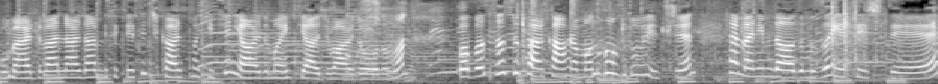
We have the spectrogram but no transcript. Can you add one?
Bu merdivenlerden bisikleti çıkartmak için yardıma ihtiyacı vardı oğlumun. Babası süper kahraman olduğu için hemen imdadımıza yetişti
